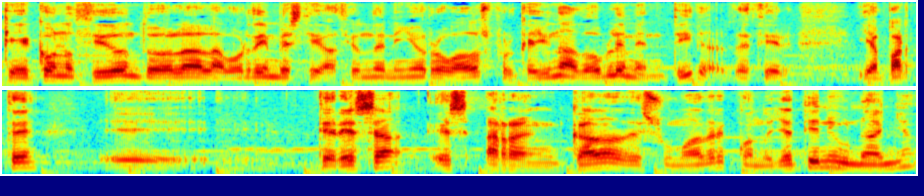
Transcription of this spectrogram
que he conocido en toda la labor de investigación de niños robados, porque hay una doble mentira. Es decir, y aparte, eh, Teresa es arrancada de su madre cuando ya tiene un año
